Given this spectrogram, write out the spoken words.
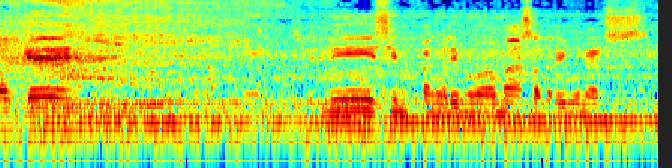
Oke, ini simpang lima masa Tribuners.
